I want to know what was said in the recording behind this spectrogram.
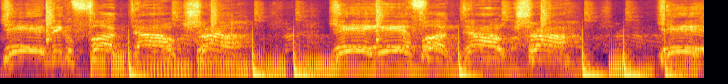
Yeah, nigga, fuck Donald Trump. Yeah, yeah, fuck Donald Trump. Yeah,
